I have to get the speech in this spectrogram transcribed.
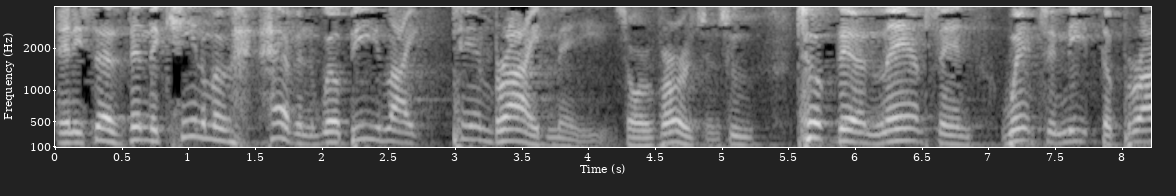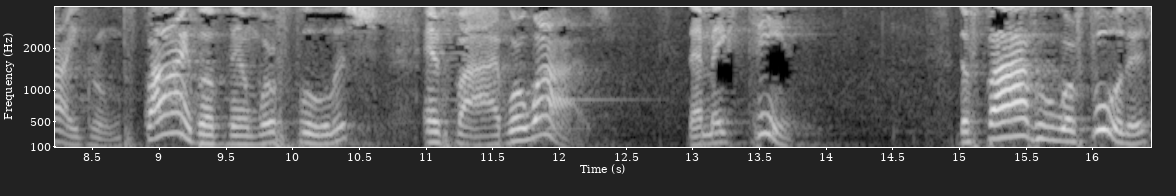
And he says, Then the kingdom of heaven will be like ten bridesmaids or virgins who took their lamps and went to meet the bridegroom. Five of them were foolish and five were wise. That makes ten. The five who were foolish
